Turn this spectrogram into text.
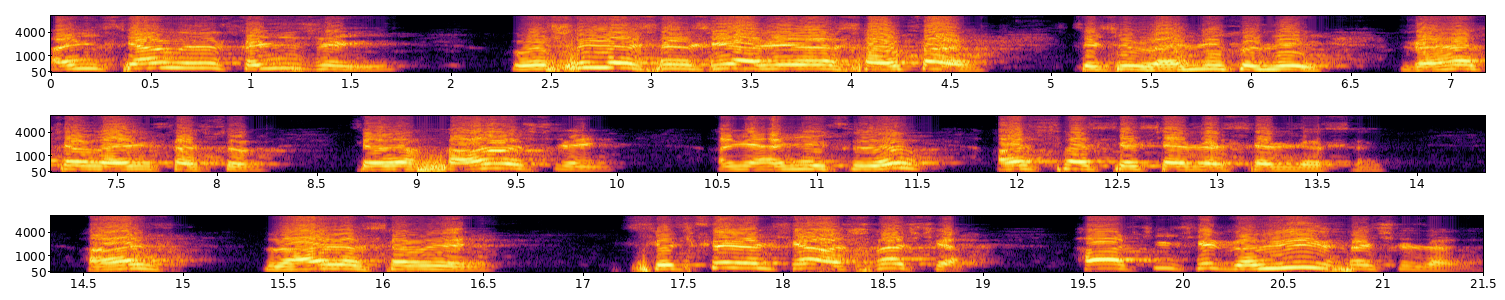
आणि त्यामुळे कधीतरी वसुल्यासाठी आलेला सावकार त्याची भांडी कुंडी घराच्या बाहेर काढतो. त्याला फारच नाही आणि अनेक लोक आत्महत्याच्या रस्त्याने असतात आज महाराष्ट्रामध्ये शेतकऱ्यांच्या आत्महत्या हा अतिशय गंभीर प्रश्न झाला.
